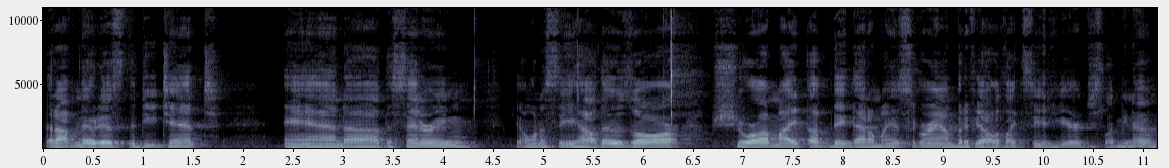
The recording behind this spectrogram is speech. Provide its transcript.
that I've noticed, the detent and uh, the centering. Y'all want to see how those are. I'm sure I might update that on my Instagram, but if y'all would like to see it here, just let me know.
